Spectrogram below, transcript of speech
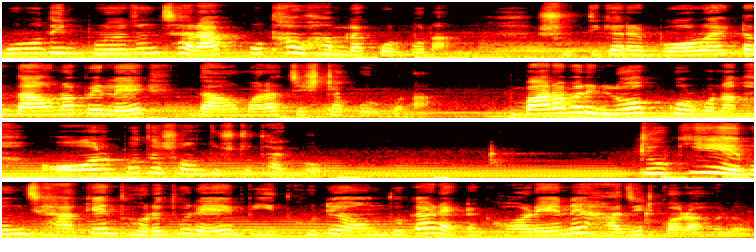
কোনোদিন প্রয়োজন ছাড়া কোথাও হামলা করব না। সত্যিকারের বড় একটা দাও না পেলে দাও মারার চেষ্টা করব না। বাড়াবাড়ি লোভ করব না, অল্পতে সন্তুষ্ট থাকব। টুকি এবং ঝাঁকে ধরে ধরে বিদঘুটে অন্ধকার একটা ঘরে এনে হাজির করা হলো।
